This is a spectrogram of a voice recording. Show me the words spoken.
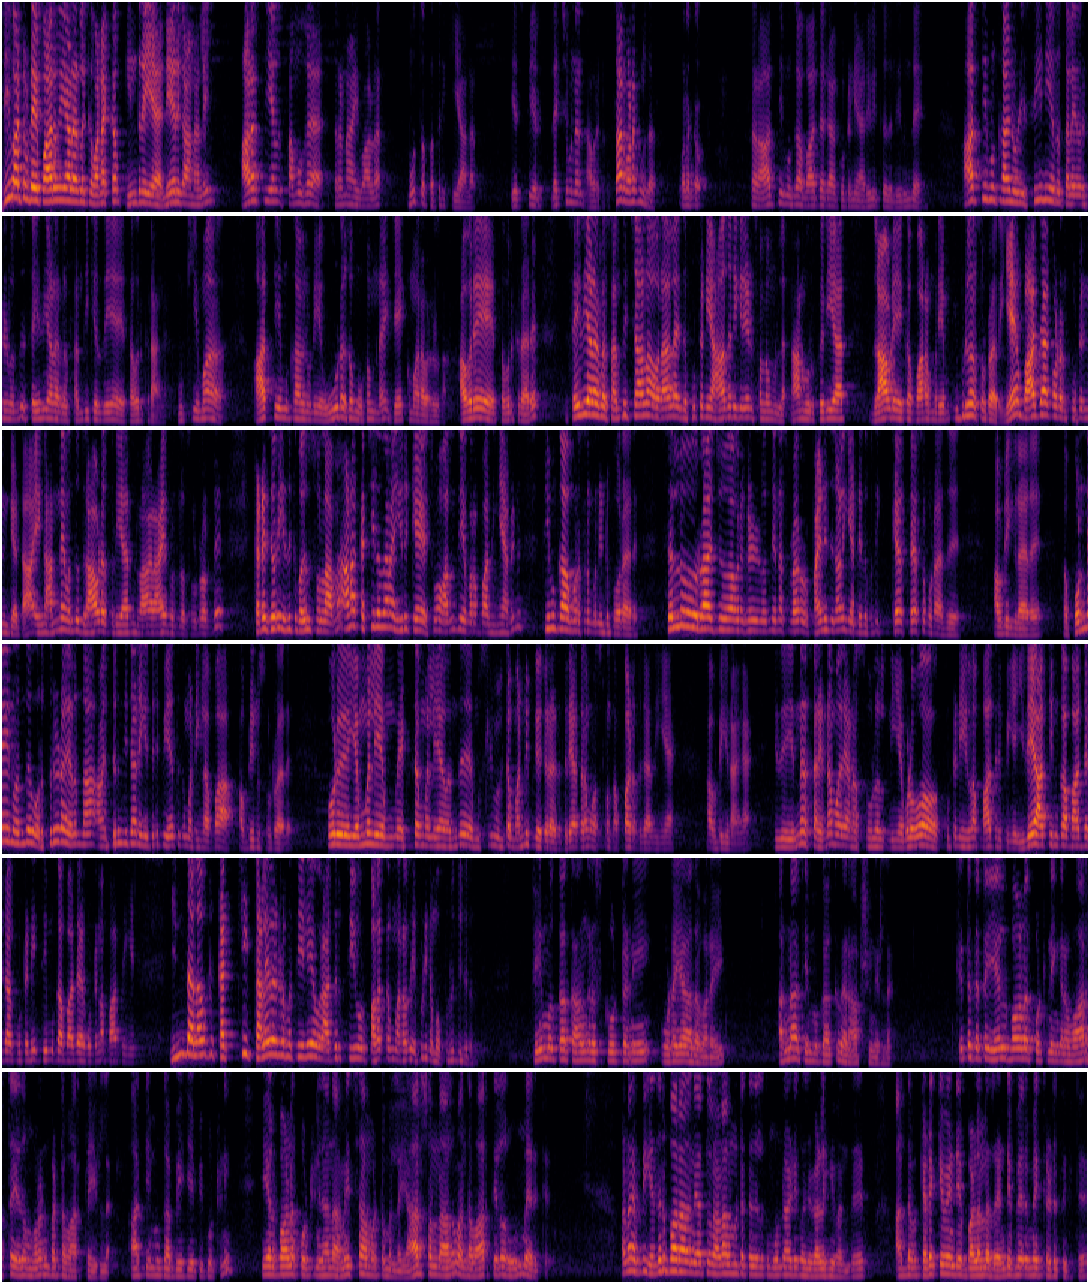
Jeeva today பார்வையாளர்களுக்கு வணக்கம். இன்றைய நேர்காணலில் அரசியல் சமூக திறனாய்வாளர் மூத்த பத்திரிகையாளர் எஸ்பிஎல் லட்சுமணன் அவர்கள். சார் வணக்கம் சார். வணக்கம். சார் அதிமுக பாஜக கூட்டணி அறிவித்ததிலிருந்தே அதிமுகவினுடைய சீனியர் தலைவர்கள் வந்து செய்தியாளர்கள் சந்திக்கிறதையே தவிர்க்கிறாங்க. முக்கியமாக அதிமுகவினுடைய ஊடக முகம்னா ஜெயக்குமார் அவர்கள் தான். அவரே தவிர்க்கிறாரு. செய்தியாளர்களை சந்திச்சாலும் அவரால் இந்த கூட்டணியை ஆதரிக்கிறேன்னு சொல்ல முடியல. நான் ஒரு பெரியார் திராவிட இயக்க பாரம்பரியம் இப்படி தான் சொல்கிறாரு ஏன் பாஜகவோட கூட்டணின்னு கேட்டால் எங்கள் அண்ணன் வந்து திராவிட பெரியார்னு ரா- ராயபுரத்தில் சொல்கிறோன்ட்டு கடைசி வரை இதுக்கு பதில் சொல்லாமல் ஆனால் கட்சியில் தான் நான் இருக்கேன் சும்மா வதந்தியை பரப்பாதீங்க அப்படின்னு திமுக விமர்சனம் பண்ணிட்டு போகிறாரு செல்லூர் ராஜு அவர்கள் வந்து என்ன சொல்கிறாரு ஒரு பதினஞ்சு நாளைக்கு என்கிட்ட இதை பற்றி கே பேசக்கூடாது அப்படிங்கிறாரு. பொன்னையன் வந்து ஒரு திருடன் இருந்தான் அவன் திருந்திட்டா நீங்கள் திருப்பி ஏற்றுக்க மாட்டீங்களாப்பா அப்படின்னு சொல்கிறாரு ஒரு எம்எல்ஏ எக்ஸ் எம்எல்ஏ வந்து முஸ்லீம்கிட்ட மன்னிப்பு கேட்குறாரு தெரியாதனமா வருஷம் தப்பாக எடுத்துக்காதீங்க அப்படிங்கிறாங்க. இது என்ன சார்? என்ன மாதிரியான சூழல்? நீங்க எவ்வளவோ கூட்டணிகள்லாம் பார்த்துருப்பீங்க. இதே அதிமுக பாஜக கூட்டணி திமுக பாஜக கூட்டணிலாம் பார்த்தீங்க. இந்த அளவுக்கு கட்சி தலைவர்கள் மத்தியிலேயே ஒரு அதிருப்தியும் ஒரு பதட்டம் வர்றது எப்படி நம்ம புரிஞ்சுக்கிறது? திமுக காங்கிரஸ் கூட்டணி உடையாத வரை அண்ணா திமுகவுக்கு வேற ஆப்ஷன் இல்லை. கிட்டத்தட்ட இயல்பான கூட்டணிங்கிற வார்த்தை ஏதோ முரண்பட்ட வார்த்தை இல்லை. அதிமுக பிஜேபி கூட்டணி இயல்பான கூட்டணி தானே அமித்ஷா மட்டும் இல்லை. யார் சொன்னாலும் அந்த வார்த்தையில ஒரு உண்மை இருக்கு. ஆனால் இப்படி எதிர்பாராத நேரத்தில் நாடாளுமன்ற தேர்தலுக்கு முன்னாடி கொஞ்சம் விலகி வந்து அந்த கிடைக்க வேண்டிய பலனை ரெண்டு பேருமே கெடுத்துக்கிட்டு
